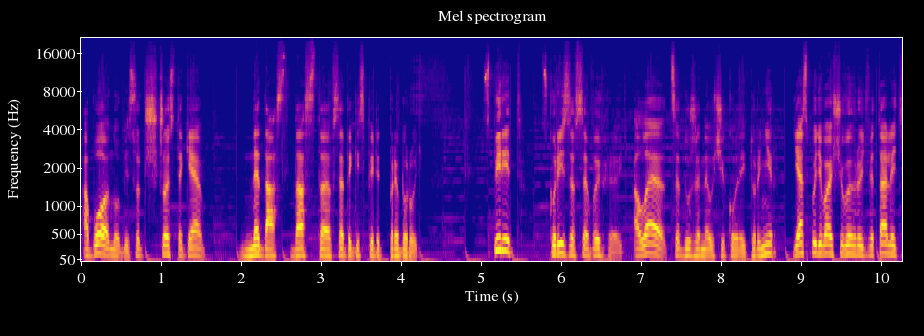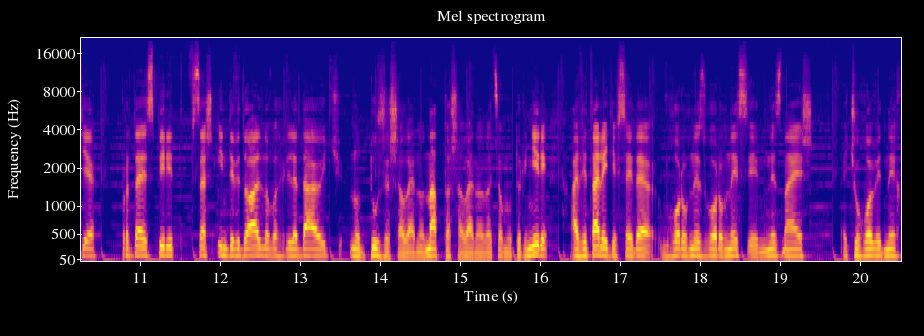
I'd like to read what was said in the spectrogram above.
або Anubis. От щось таке не дасть. Даст е, все-таки Spirit приберуть. Spirit, скоріш за все, виграють, але це дуже неочікуваний турнір. Я сподіваюся, що виграють Vitality, проте Spirit все ж індивідуально виглядають ну дуже шалено, надто шалено на цьому турнірі. А Vitality все йде вгору вниз, вгору вниз, і не знаєш, чого від них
